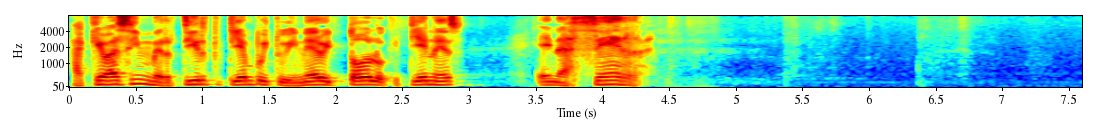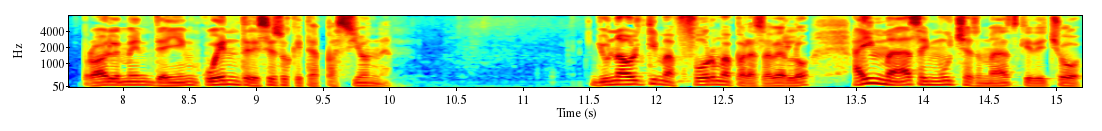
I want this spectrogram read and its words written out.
¿A qué vas a invertir tu tiempo y tu dinero y todo lo que tienes en hacer? Probablemente ahí encuentres eso que te apasiona. Y una última forma para saberlo, hay más, hay muchas más que de hecho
